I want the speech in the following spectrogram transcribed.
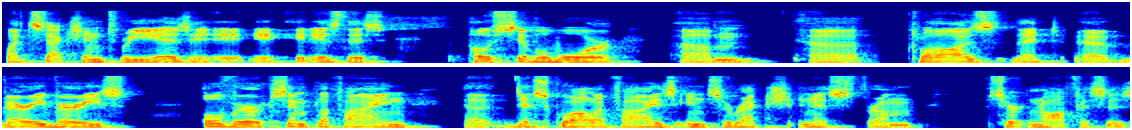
what Section Three is. It, it, it is this post Civil War um, uh, clause that uh, very very oversimplifying uh, disqualifies insurrectionists from certain offices.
